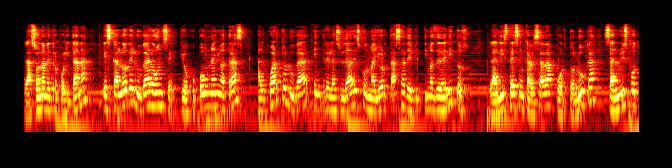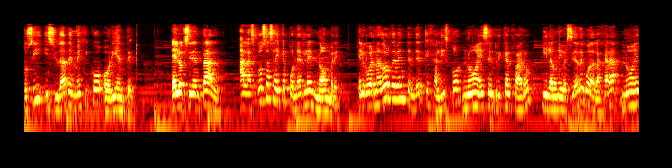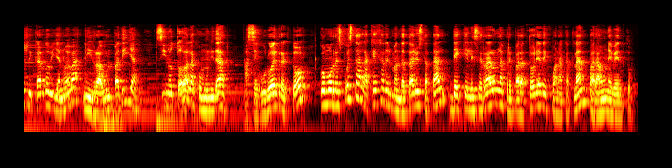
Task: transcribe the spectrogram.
La zona metropolitana escaló del lugar 11, que ocupó un año atrás, al cuarto lugar entre las ciudades con mayor tasa de víctimas de delitos. La lista es encabezada por Toluca, San Luis Potosí y Ciudad de México Oriente. El occidental. A las cosas hay que ponerle nombre. El gobernador debe entender que Jalisco no es Enrique Alfaro y la Universidad de Guadalajara no es Ricardo Villanueva ni Raúl Padilla, sino toda la comunidad, aseguró el rector como respuesta a la queja del mandatario estatal de que le cerraron la preparatoria de Juanacatlán para un evento.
